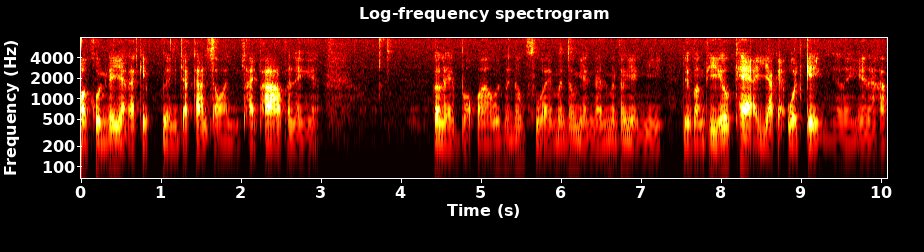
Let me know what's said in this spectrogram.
บางคนก็อยากจะเก็บเงินจากการสอนถ่ายภาพอะไรเงี้ยก็เลยบอกว่ามันต้องสวยมันต้องอย่างนั้นมันต้องอย่างนี้ หรือบางทีเขาแค่อยากอวดเก่งอะไรเงี้ยนะครับ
